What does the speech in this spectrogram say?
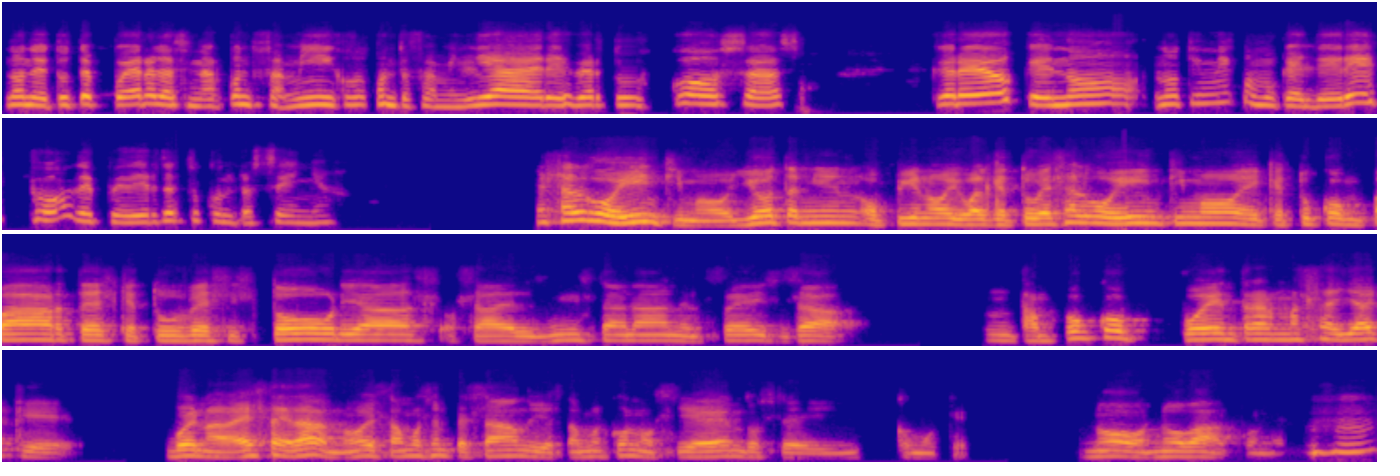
donde tú te puedes relacionar con tus amigos, con tus familiares, ver tus cosas. Creo que no, no tiene como que el derecho de pedirte tu contraseña. Es algo íntimo. Yo también opino igual que tú. Es algo íntimo eh, que tú compartes, que tú ves historias, o sea, el Instagram, el Face, o sea, mm, tampoco puede entrar más allá que, bueno, a esta edad, ¿no? Estamos empezando y estamos conociéndose y como que no, no va con eso.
